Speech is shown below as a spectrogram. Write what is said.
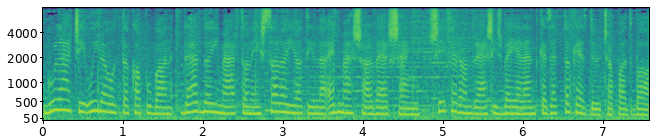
Gulácsi újra ott a kapuban, Dárdai Márton és Szalai Attila egymással verseng, Séfer András is bejelentkezett a kezdőcsapatba.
